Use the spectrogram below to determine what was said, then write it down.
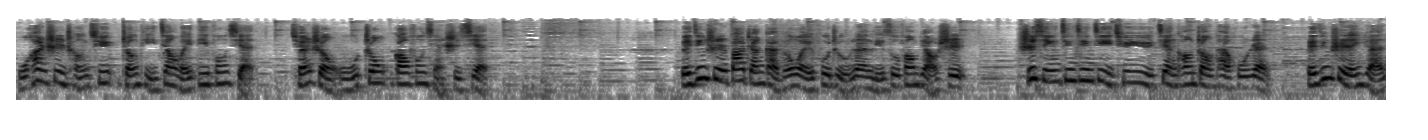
武汉市城区整体降为低风险，全省无中高风险市县。北京市发展改革委副主任李素芳表示，实行京津冀区域健康状态互认，北京市人员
